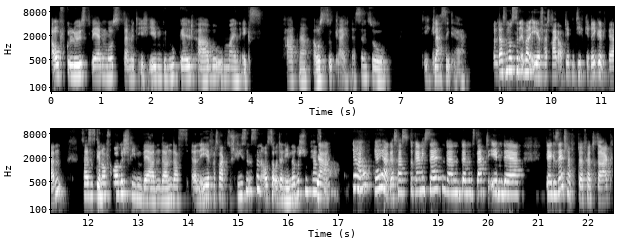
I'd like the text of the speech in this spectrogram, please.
aufgelöst werden muss, damit ich eben genug Geld habe, um meinen Ex-Partner auszugleichen. Das sind so die Klassiker. Und das muss dann über einen Ehevertrag auch definitiv geregelt werden. Das heißt, es kann genau. auch vorgeschrieben werden dann, dass ein Ehevertrag zu schließen ist dann aus der unternehmerischen Person. Ja, ja, ja, ja. Das hast du gar nicht selten. Dann, dann sagt eben der, der Gesellschaftervertrag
